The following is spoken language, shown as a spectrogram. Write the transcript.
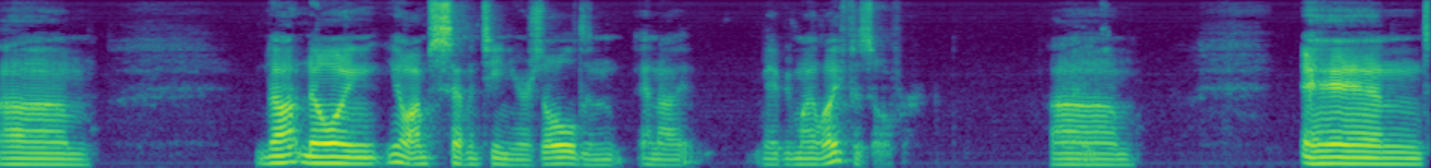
um, not knowing. You know, I'm 17 years old, and and I maybe my life is over, um, and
